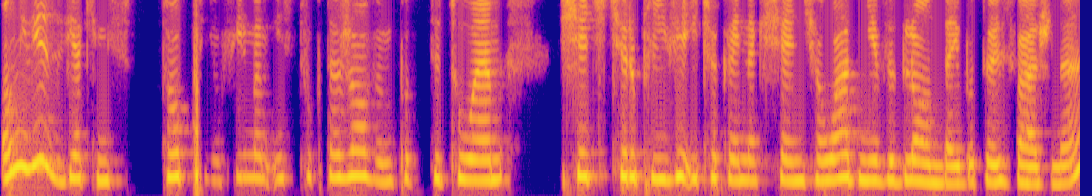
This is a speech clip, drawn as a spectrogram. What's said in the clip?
On jest w jakimś stopniu filmem instruktażowym pod tytułem Siedź cierpliwie i czekaj na księcia, ładnie wyglądaj, bo to jest ważne.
